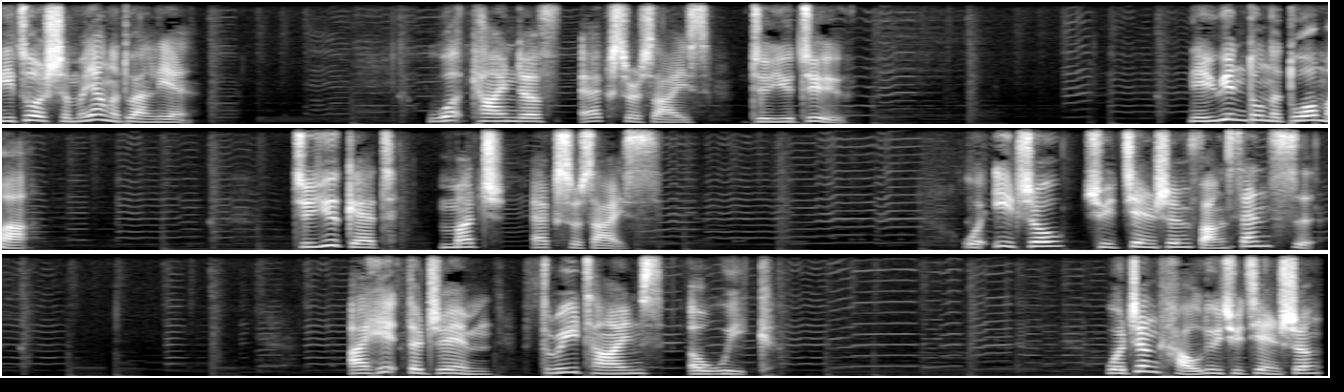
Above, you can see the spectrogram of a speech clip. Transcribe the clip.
你做什么样的锻炼 ？What kind of exercise do you do? 你运动的多吗？Do you get much exercise? 我一周去健身房三次。I hit the gym three times a week. 我正考虑去健身。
